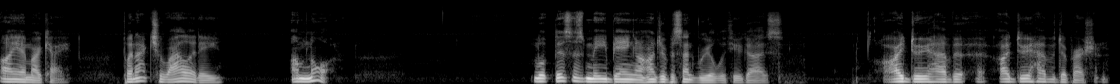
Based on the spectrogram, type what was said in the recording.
I am okay. But in actuality, I'm not. Look, this is me being 100% real with you guys. I do have a, I do have a depression.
